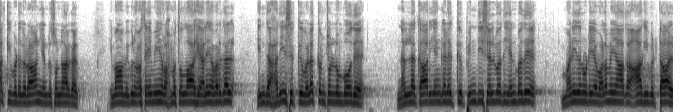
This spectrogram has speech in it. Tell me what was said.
ஆக்கிவிடுகிறான் என்று சொன்னார்கள். இமாம் இபின் ஹுசைமி ரஹமத்துல்லாஹி அலை அவர்கள் இந்த ஹதீஸுக்கு விளக்கம் சொல்லும்போது நல்ல காரியங்களுக்கு பிந்தி செல்வது என்பது மனிதனுடைய வளமையாக ஆகிவிட்டால்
